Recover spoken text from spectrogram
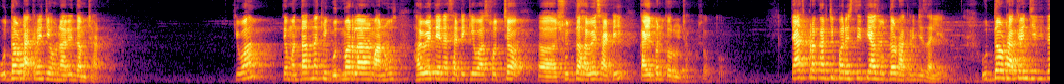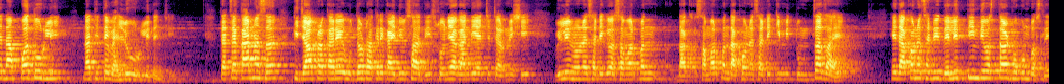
उद्धव ठाकरेंची होणारी दमछाट किंवा ते म्हणतात ना की गुदमरला माणूस हवेत येण्यासाठी किंवा स्वच्छ शुद्ध हवेसाठी काही पण करू शकतो. त्याच प्रकारची परिस्थिती आज उद्धव ठाकरेंची झाली आहे. उद्धव ठाकरेंची तिथे ना पत उरली ना तिथे व्हॅल्यू उरली त्यांची. त्याचं कारण असं की ज्या प्रकारे उद्धव ठाकरे काही दिवसाआधी सोनिया गांधी यांच्या चरणीशी विलीन होण्यासाठी किंवा समर्पण दाख समर्पण दाखवण्यासाठी की मी तुमचाच आहे हे दाखवण्यासाठी दिल्लीत तीन दिवस तळ ठोकून बसले.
